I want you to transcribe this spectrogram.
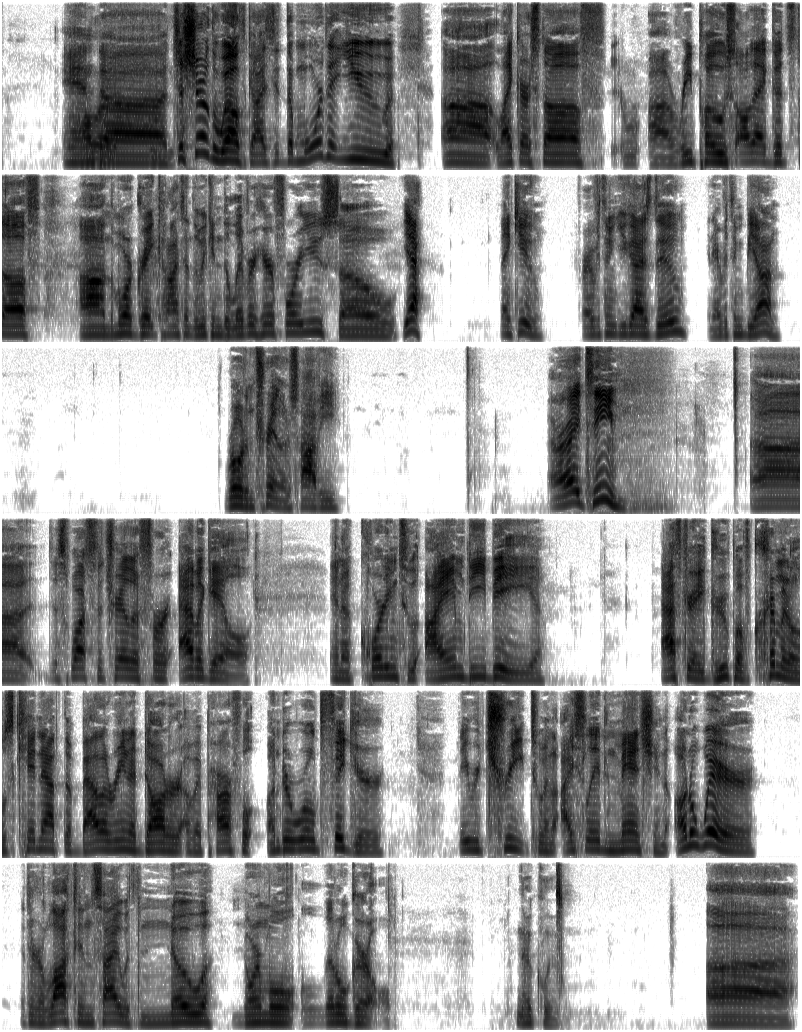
And it, uh just share the wealth, guys. The more that you uh like our stuff, uh repost, all that good stuff, um, the more great content that we can deliver here for you. So yeah. Thank you for everything you guys do and everything beyond. Roll them trailers, Javi. All right, team. Uh just watch the trailer for Abigail. And according to IMDb, after a group of criminals kidnap the ballerina daughter of a powerful underworld figure, they retreat to an isolated mansion, unaware that they're locked inside with no normal little girl. No clue. Uh,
